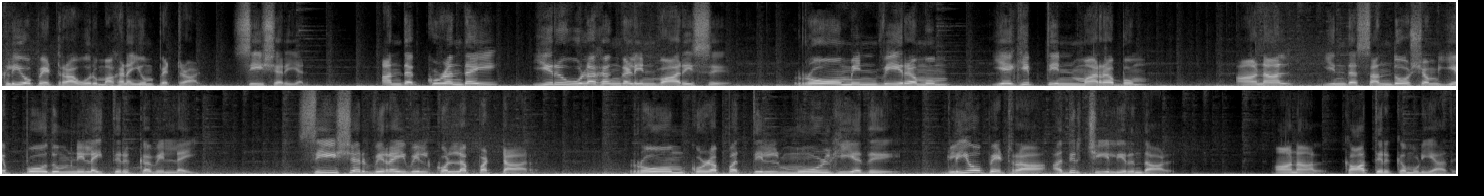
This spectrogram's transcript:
கிளியோபேட்ரா ஒரு மகனையும் பெற்றாள் சீஷரியன். அந்த குழந்தை இரு உலகங்களின் வாரிசு ரோமின் வீரமும் எகிப்தின் மரபும். ஆனால் இந்த சந்தோஷம் எப்போதும் நிலைத்திருக்கவில்லை. சீஷர் விரைவில் கொல்லப்பட்டார். ரோம் குழப்பத்தில் மூழ்கியது. கிளியோபேட்ரா அதிர்ச்சியில் இருந்தாள். ஆனால் காத்திருக்க முடியாது.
